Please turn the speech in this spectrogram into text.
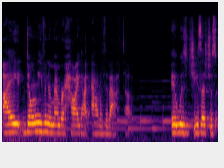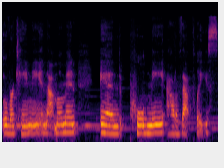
I don't even remember how I got out of the bathtub. It was Jesus just overcame me in that moment and pulled me out of that place.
